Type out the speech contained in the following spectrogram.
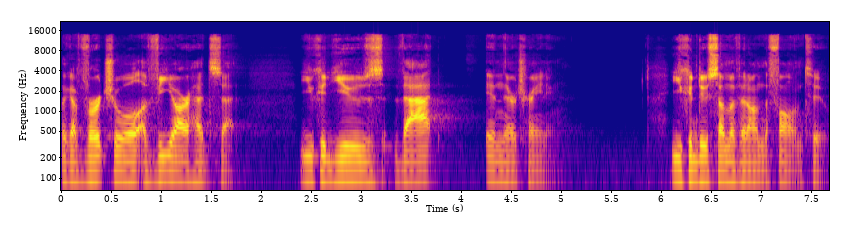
like a virtual, a VR headset, you could use that in their training. You can do some of it on the phone too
